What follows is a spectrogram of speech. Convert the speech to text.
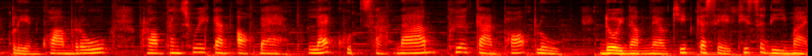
กเปลี่ยนความรู้ พร้อมทั้งช่วยกันออกแบบ และขุดสระน้ำเพื่อการเพาะปลูก โดยนำแนวคิดเกษตรทฤษฎีใหม่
